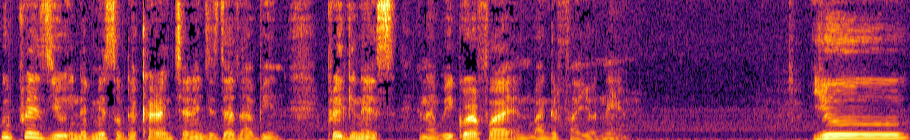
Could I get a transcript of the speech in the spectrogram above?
We praise you in the midst of the current challenges that have been plaguing us, and we glorify and magnify your name. You,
